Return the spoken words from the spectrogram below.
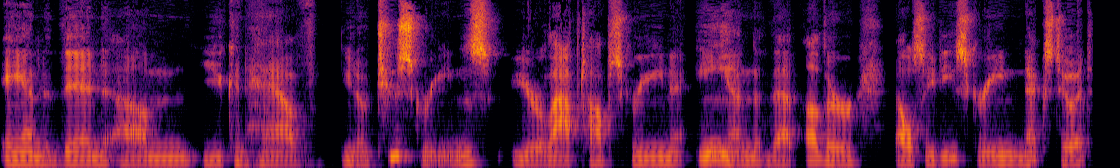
and then um, you can have you know two screens, your laptop screen and that other LCD screen next to it.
